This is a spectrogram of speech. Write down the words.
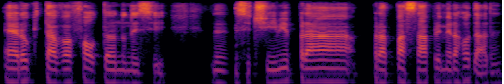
era o que estava faltando nesse, nesse time para passar a primeira rodada.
